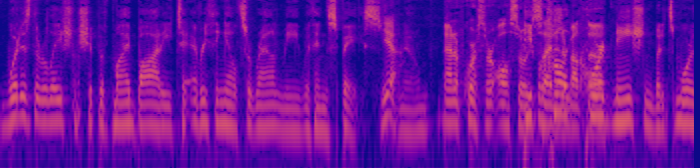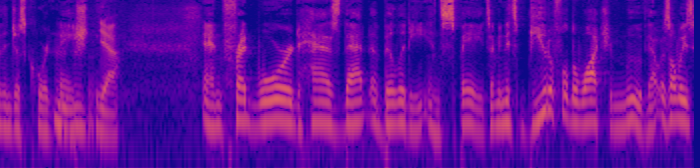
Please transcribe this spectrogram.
what is the relationship of my body to everything else around me within space Yeah. you know And of course they're also people excited call it about the coordination but it's more than just mm-hmm. coordination Yeah. and Fred Ward has that ability in spades. I mean, it's beautiful to watch him move. That was always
